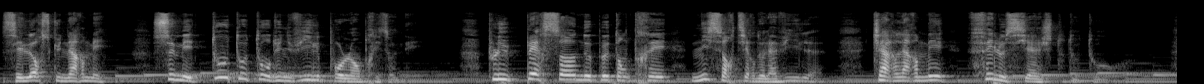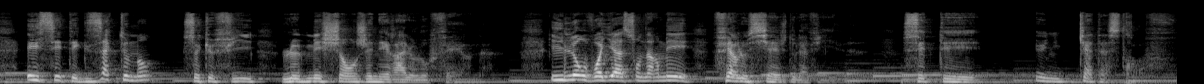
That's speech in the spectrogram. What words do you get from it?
c'est lorsqu'une armée se met tout autour d'une ville pour l'emprisonner. Plus personne ne peut entrer ni sortir de la ville, car l'armée fait le siège tout autour. Et c'est exactement ce que fit le méchant général Holoferne. Il envoya son armée faire le siège de la ville. C'était une catastrophe.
